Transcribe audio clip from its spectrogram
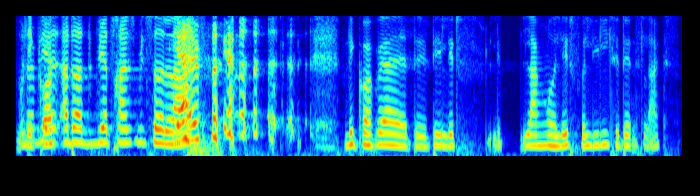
der det, er bliver, godt, og der bliver transmitteret live. Ja. men det kan godt være, at det, det er lidt, lidt langt og lidt for lille til den slags.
